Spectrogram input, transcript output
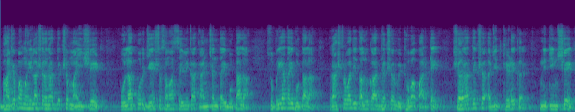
भाजपा महिला शहराध्यक्ष माई शेठ पोलादपूर ज्येष्ठ समाजसेविका कांचनताई बुटाला सुप्रियाताई बुटाला राष्ट्रवादी तालुका अध्यक्ष विठोबा पार्टे शहराध्यक्ष अजित खेडेकर नितीन शेठ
